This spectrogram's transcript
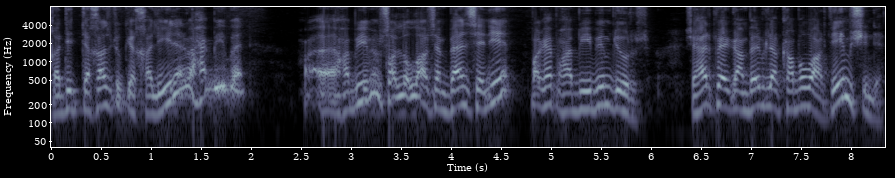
Kadit tehazduke halilen ve. Ha- Habibim sallallahu aleyhi ve sellem ben seni bak hep Habibim diyoruz. İşte her peygamberin bir lakabı var değil mi şimdi?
